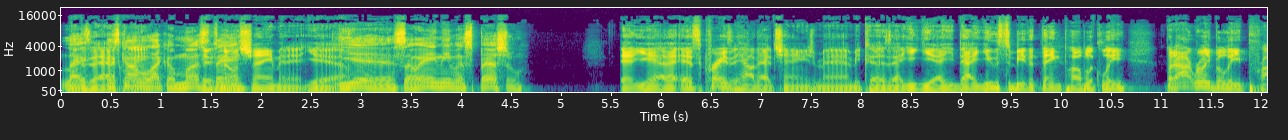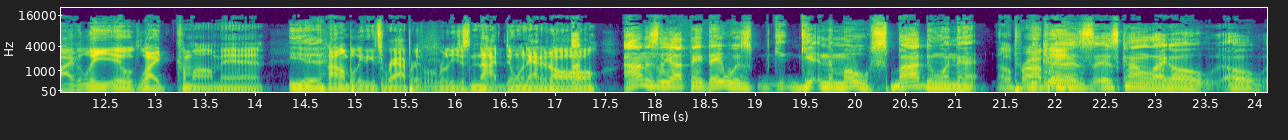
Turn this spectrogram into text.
Like it's kind of like a must There's thing. no shame in it. Yeah, yeah, so it ain't even special. It- yeah. that- It's crazy how that changed, man. Because that, yeah, that used to be the thing publicly, but I really believe privately it was like, come on, man. Yeah. I don't believe these rappers were really just not doing that at all. Honestly, I think they was g- getting the most by doing that. oh, probably. because it's kind of like oh oh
